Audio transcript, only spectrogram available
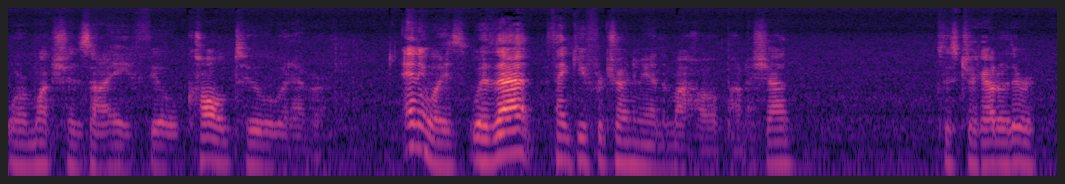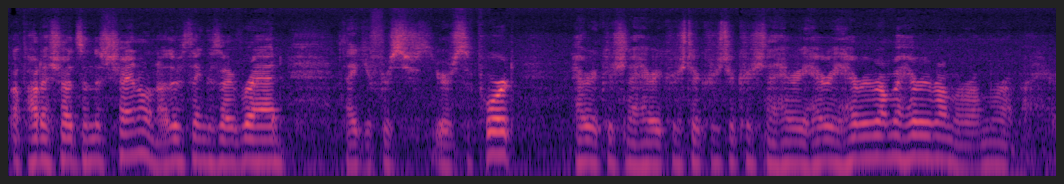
or much as I feel called to or whatever. Anyways, with that, thank you for joining me on the Maha Upanishad. Please check out other Upanishads on this channel and other things I've read. Thank you for your support. Hare Krishna, Hare Krishna, Krishna Krishna, Hare Hare, Hare Rama, Hare Rama, Rama Rama, Hare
